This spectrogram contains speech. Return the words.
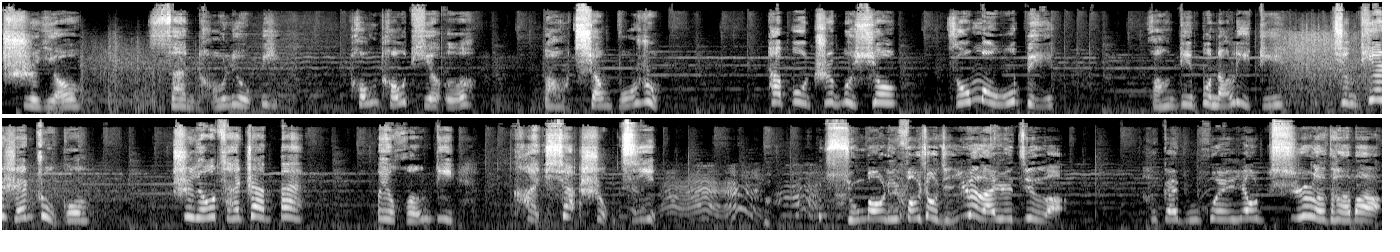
蚩尤，三头六臂，铜头铁额，刀枪不入，他不吃不休，勇猛无比。皇帝不能力敌，请天神助攻，蚩尤才战败，被皇帝砍下首级。熊猫离方少锦越来越近了，他该不会要吃了他吧？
